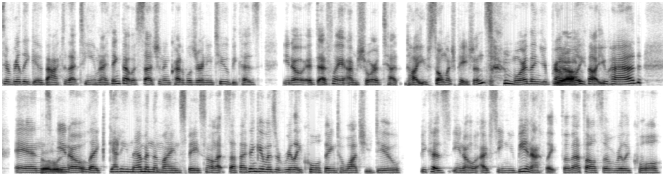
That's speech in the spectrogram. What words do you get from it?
to really give back to that team. And I think that was such an incredible journey too, because, you know, it definitely, I'm sure, t- taught you so much patience more than you probably yeah. thought you had. And, totally. you know, like getting them in the mind space and all that stuff. I think it was a really cool thing to watch you do because you know I've seen you be an athlete. So that's also really cool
